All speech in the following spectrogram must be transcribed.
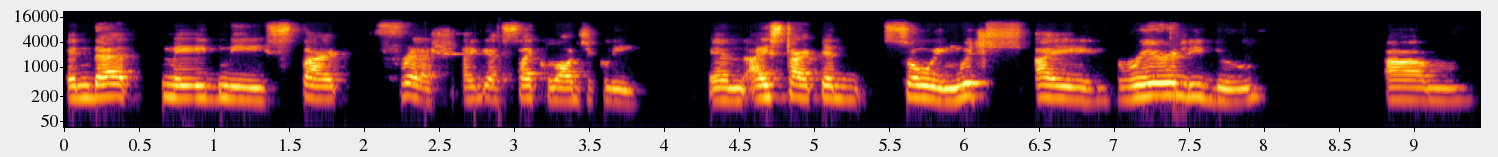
and that made me start fresh. I guess psychologically, and I started sewing, which I rarely do. Um,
